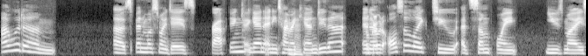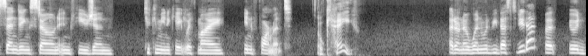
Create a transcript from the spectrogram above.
I would um uh spend most of my days crafting again anytime I Mhm. can do that. And I would also like to at some point use my sending stone infusion to communicate with my informant. Okay. I don't know when would be best to do that, but it would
